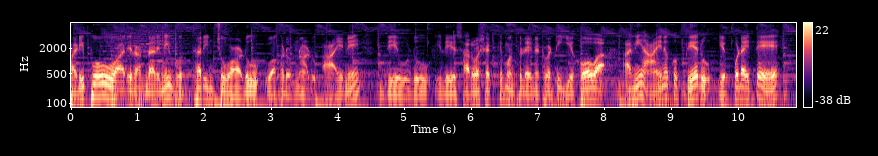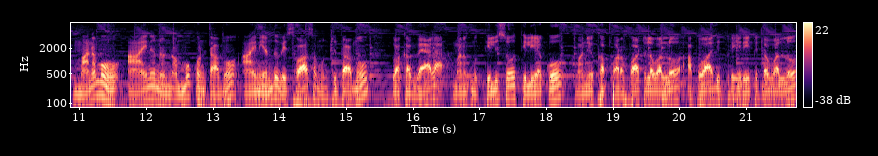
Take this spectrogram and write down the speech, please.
పడిపోవు వారినందరినీ ఉద్ధరించువాడు ఒకడున్నాడు. ఆయనే దేవుడు. ఇదే సర్వశక్తిమంతుడైనటువంటి యహోవా అని ఆయనకు పేరు. ఎప్పుడైతే మనము ఆయనను నమ్ముకుంటామో ఆయన ఎందు విశ్వాసం ఉంచుతామో ఒకవేళ మనకు తెలుసో తెలియకో మన యొక్క పొరపాటుల వల్ల అపవాది ప్రేరేపిత వల్ల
